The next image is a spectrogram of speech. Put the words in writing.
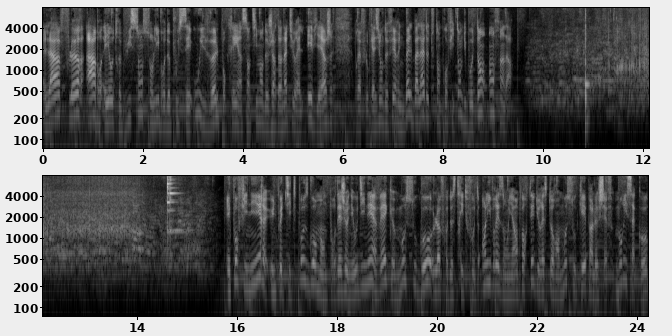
Là, fleurs, arbres et autres buissons sont libres de pousser où ils veulent pour créer un sentiment de jardin naturel et vierge. Bref, l'occasion de faire une belle balade tout en profitant du beau temps enfin là. Et pour finir, une petite pause gourmande pour déjeuner ou dîner avec Mosugo, l'offre de street food en livraison et à emporter du restaurant Mosuke par le chef Morisako.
